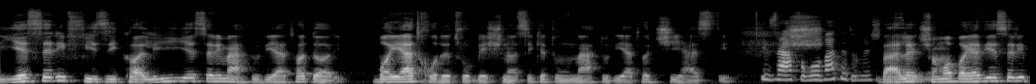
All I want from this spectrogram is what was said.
یه سری فیزیکالی یه سری محدودیت ها داری. باید خودت رو بشناسی که تو اون محدودیت ها چی هستی. ضعف قوت تو بشناسی. بله شما باید یه سری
